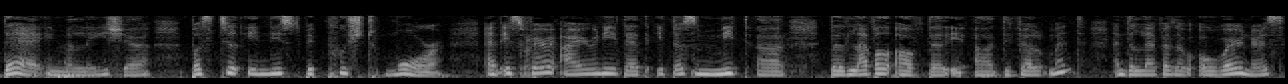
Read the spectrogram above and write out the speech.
there in Malaysia, but still it needs to be pushed more. And it's very irony that it doesn't meet uh, the level of the uh, development and the level of awareness.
